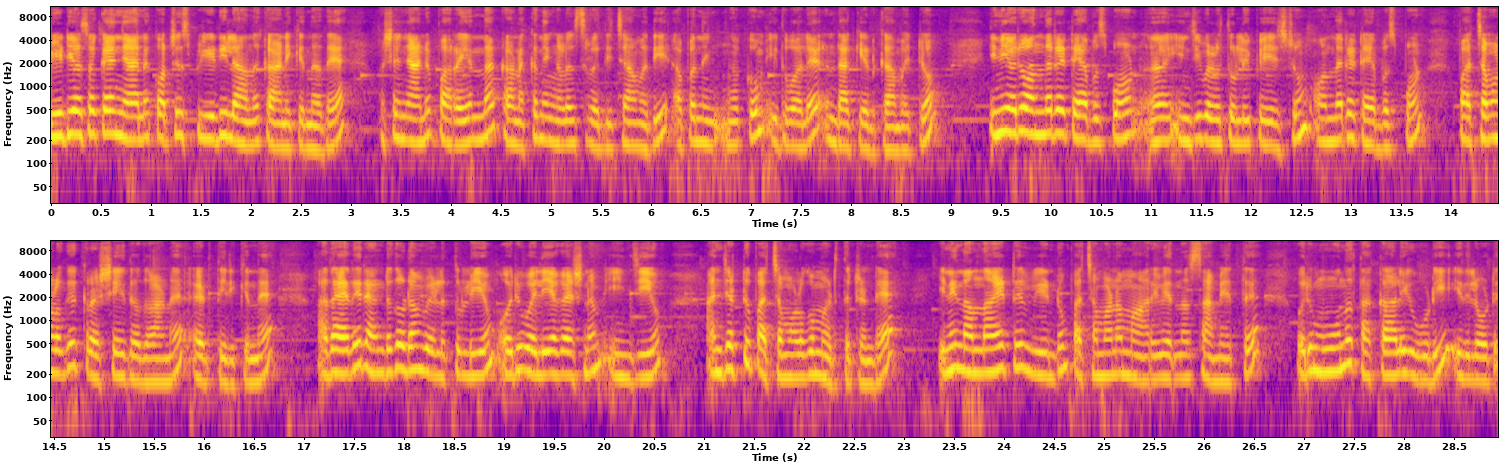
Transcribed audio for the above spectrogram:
വീഡിയോസൊക്കെ ഞാൻ കുറച്ച് സ്പീഡിലാണ് കാണിക്കുന്നത്. പക്ഷേ ഞാൻ പറയുന്ന കണക്ക് നിങ്ങൾ ശ്രദ്ധിച്ചാൽ മതി. അപ്പോൾ നിങ്ങൾക്കും ഇതുപോലെ ഉണ്ടാക്കിയെടുക്കാൻ പറ്റും. ഇനി ഒരു ഒന്നര ടേബിൾ സ്പൂൺ ഇഞ്ചി വെളുത്തുള്ളി പേസ്റ്റും ഒന്നര ടേബിൾ സ്പൂൺ പച്ചമുളക് ക്രഷ് ചെയ്തതുമാണ് എടുത്തിരിക്കുന്നത്. അതായത് രണ്ട് തുടം വെളുത്തുള്ളിയും ഒരു വലിയ കഷ്ണം ഇഞ്ചിയും അഞ്ചെട്ട് പച്ചമുളകും എടുത്തിട്ടുണ്ട്. ഇനി നന്നായിട്ട് വീണ്ടും പച്ചമണം മാറി വരുന്ന സമയത്ത് ഒരു മൂന്ന് തക്കാളി കൂടി ഇതിലോട്ട്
